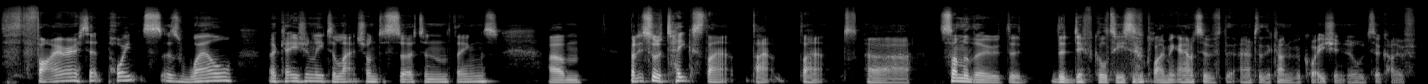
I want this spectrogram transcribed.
fire it at points as well occasionally to latch onto certain things. Um, but it sort of takes that that that uh, some of the, the the difficulties of climbing out of the out of the kind of equation in order to kind of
